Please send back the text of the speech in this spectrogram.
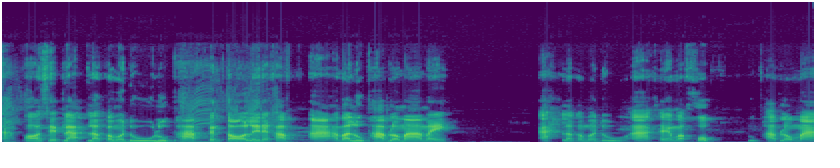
อะพอเสร็จแล้วเราก็มาดูรูปภาพกันต่อเลยนะครับ อ่าว่ารูปภาพเรามาไหมอะเราก็มาดูอ่าแสดงว่าครบ รูปภาพเรามา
